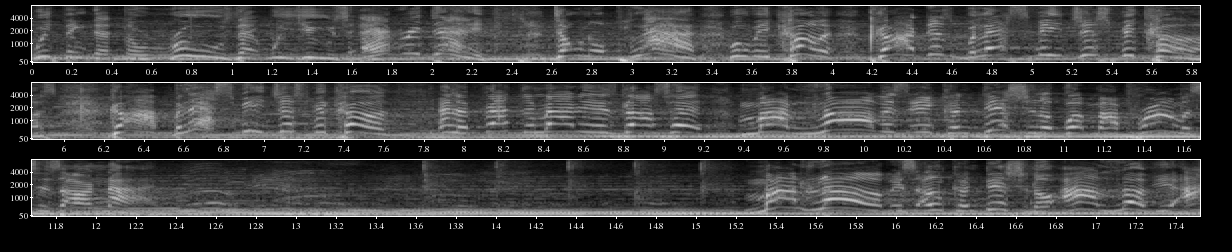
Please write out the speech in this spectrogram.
we think that the rules that we use every day don't apply when we come. God just bless me just because. God bless me just because. And the fact of the matter is, God said, My love is unconditional, but my promises are not. My love is unconditional. I love you. I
